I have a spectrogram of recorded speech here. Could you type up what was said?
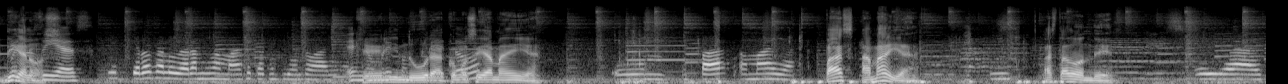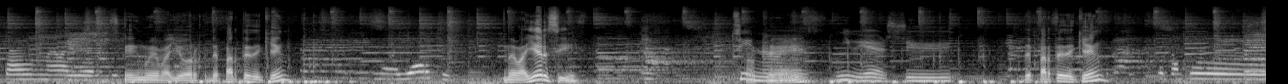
Díganos. Buenos días. Quiero saludar a mi mamá que está cumpliendo años. El Qué lindura, completo. ¿cómo se llama ella? Em, Paz Amaya. Paz Amaya. Sí, ¿Hasta dónde? ella está en Nueva York. En Nueva York. ¿De parte de quién? Nueva York. Nueva Jersey. Sí, no Ok. es New Jersey. ¿De parte de quién? De parte de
